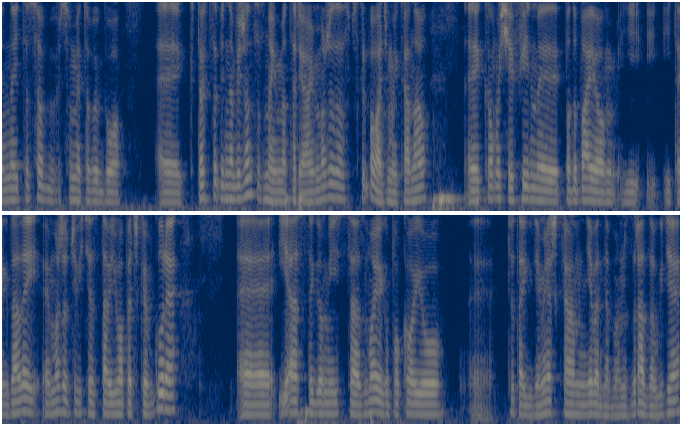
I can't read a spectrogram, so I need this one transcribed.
Y, no i to co, w sumie to by było. Kto chce być na bieżąco z moimi materiałami, może zasubskrybować mój kanał. Komu się filmy podobają i, i, i tak dalej, może oczywiście zostawić łapeczkę w górę. Ja z tego miejsca, z mojego pokoju, tutaj gdzie mieszkam, nie będę Wam zdradzał gdzie,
